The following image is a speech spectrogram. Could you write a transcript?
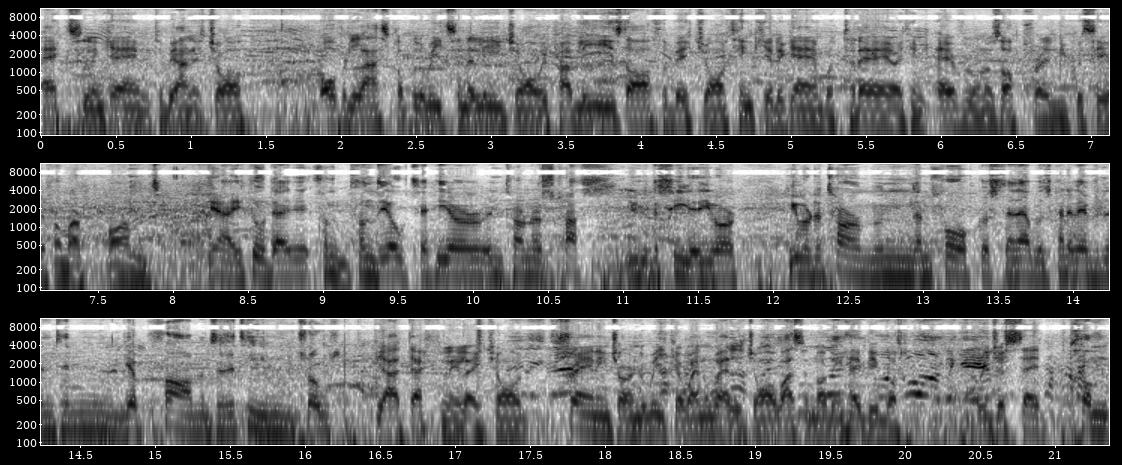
excellent game, to be honest, Joe. Over the last couple of weeks in the league, you know, we probably eased off a bit, you know, thinking of the game, but today I think everyone was up for it, and you could see it from our performance. Yeah, you could. Uh, from, from the outset here in Turner's Cross, you could see you were you were determined and focused, and that was kind of evident in your performance as a team throughout. Yeah, definitely. Like, you know, training during the week, it went well. You know, it wasn't nothing heavy, but we just said come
